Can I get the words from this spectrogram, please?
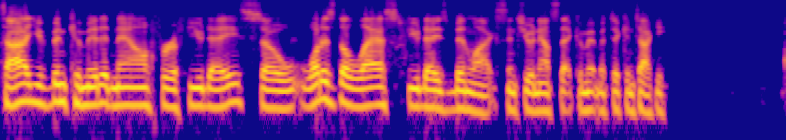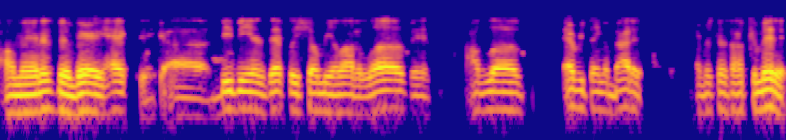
Ty, you've been committed now for a few days. So, what has the last few days been like since you announced that commitment to Kentucky? Oh man, it's been very hectic. Uh, BBN's definitely shown me a lot of love, and I've loved everything about it ever since I've committed.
